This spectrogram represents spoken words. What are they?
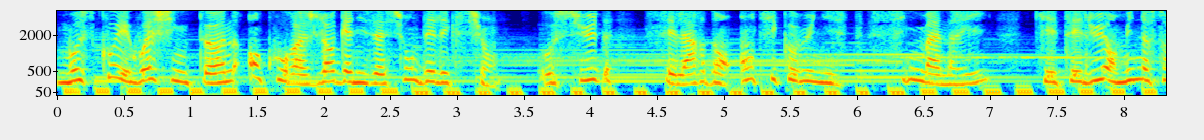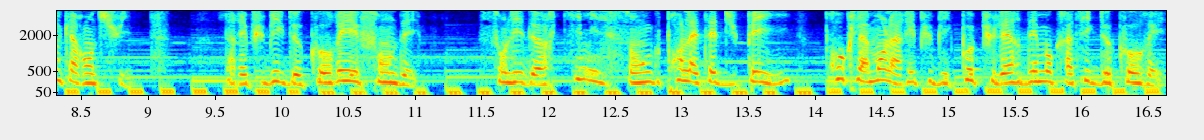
Moscou et Washington encouragent l'organisation d'élections. Au sud, c'est l'ardent anticommuniste Syngman Rhee qui est élu en 1948. La République de Corée est fondée. Son leader Kim Il-sung prend la tête du pays, proclamant la République populaire démocratique de Corée.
